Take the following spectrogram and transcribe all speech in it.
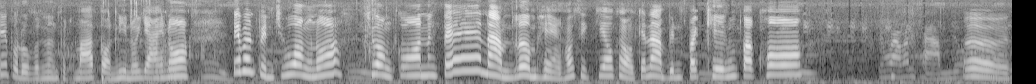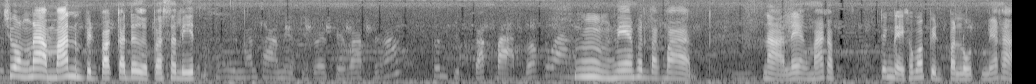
ะปลาโหลดวันนั้นเพิ่นมาตอนนี้เนาะยายเนาะอืมเอ๊ะมันเป็นช่วงเนาะช่วงก่อนตั้งแต่น้ำเริ่มแห้งเขาสิเกี่ยวเขาวแก่น้ำเป็นปลาเค็งปลาคอจัง ว่ามันถามอยู่เออ ช่วงน้ำมันมันเป็นปลากระเดิดปลาสลิดอื่นมันถามเนี่ยสิด้วยไปวัดเด้อเอ้าเพิ่นสิตักบาทบ่คือว่าอืมแม่นเพิ่นตักบาทหน้าแรงมากกับจังไดเขาว่าเป็นปลาโหลดไหมค่ะ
